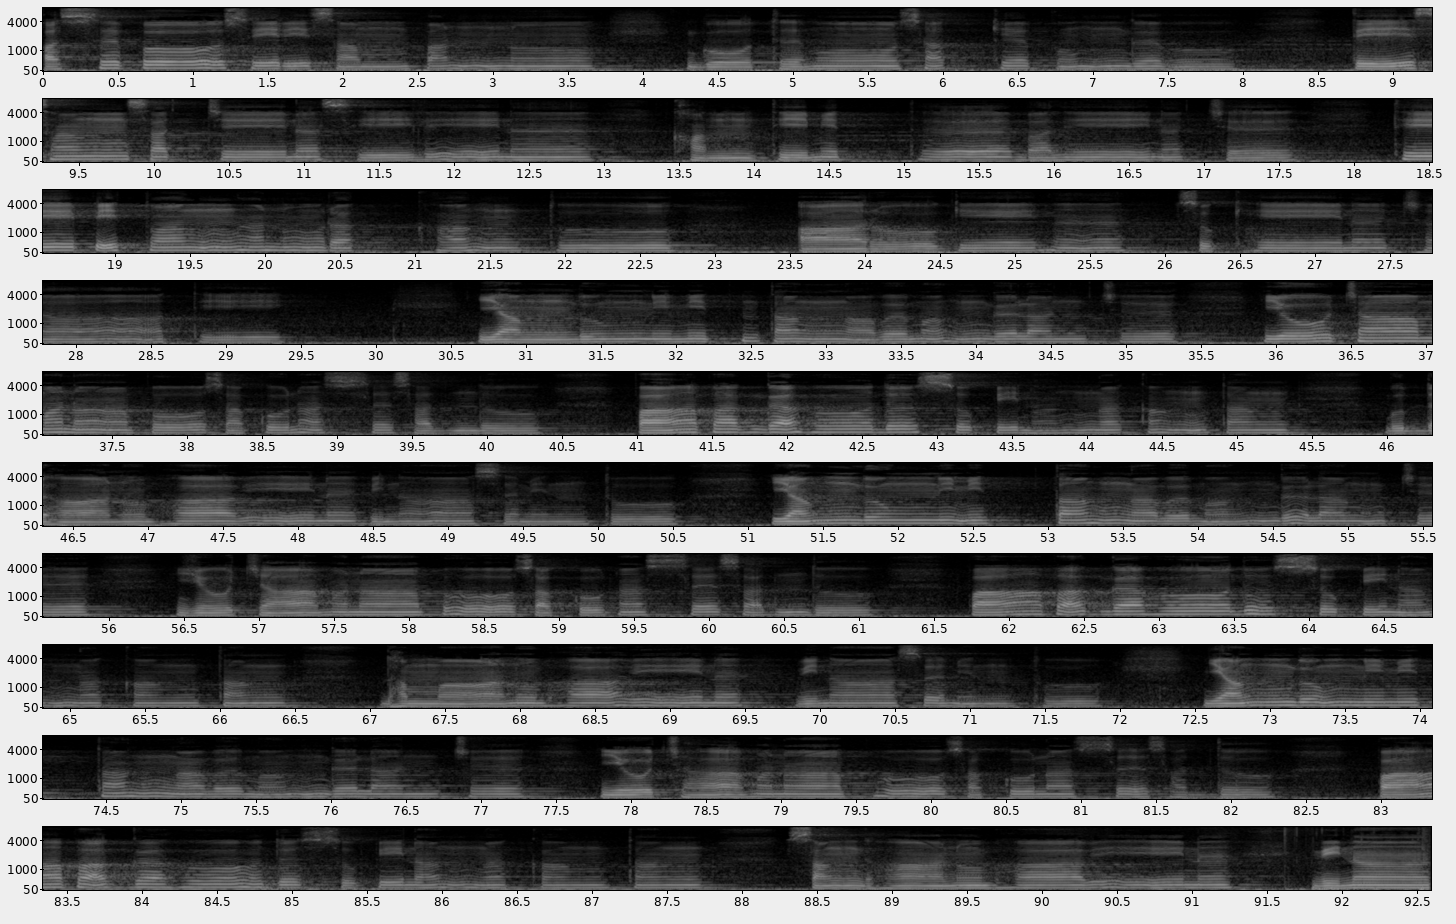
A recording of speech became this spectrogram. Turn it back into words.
කස්සපෝ සිරි සම්පන්නෝ ගෝතමෝ සක්්‍ය පුංග වූ තේසං සච්චේන සීලේන කන්තිමිත්ත බලේනච්ච තේපිත්වං අනුරක්කන්තු ආරෝගේන සුකේන චාති යංදුම් නිමිත්තං අවමංගලංච යෝචාමනාපෝ සකුනස්ස සද්දු පාපක්ගහෝද සුපිනංꯑකංතං බුද්ධානුභාවේන විනාසමින්තු යංදුම් නිමිත්තං අවමංගලංච යෝචාමනාපෝ සකුනස්ස සද්දු පාපක්ගහෝදුස්සුපිනංꯑකංතං ධම්මානුභාවේන විනාසමින්තු යංදුම් නිමිත්තං අවමංගලංච යෝචාමනාපෝ සකුනස්ස සද්දෝ පාපක්ගහෝදුස්සුපිනංꯑකංතං සංඝානුභාවේන විනාසමින්තු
